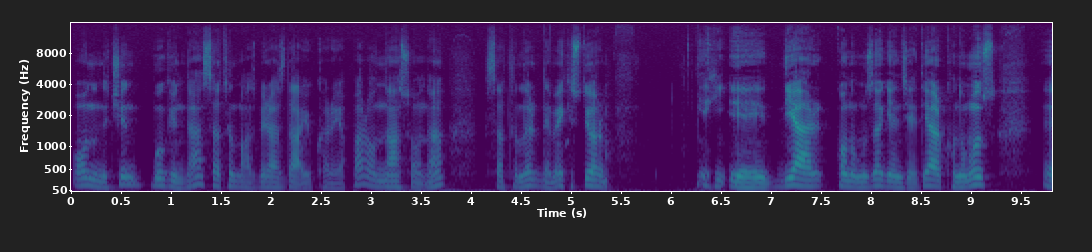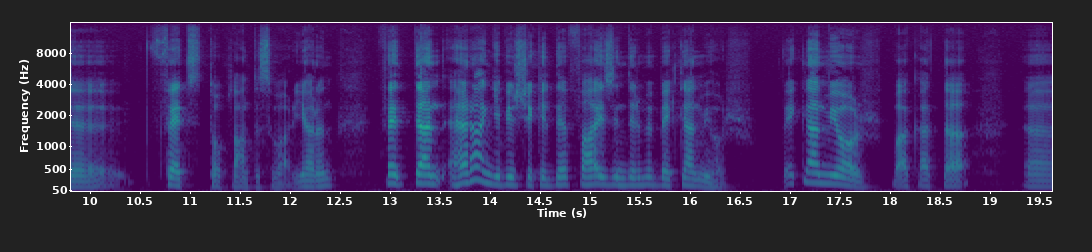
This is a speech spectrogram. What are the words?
onun için bugünden satılmaz. Biraz daha yukarı yapar. Ondan sonra satılır demek istiyorum. E, diğer konumuza gelince diğer konumuz e, FED toplantısı var yarın. FED'den herhangi bir şekilde faiz indirimi beklenmiyor. Beklenmiyor Bak hatta e,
